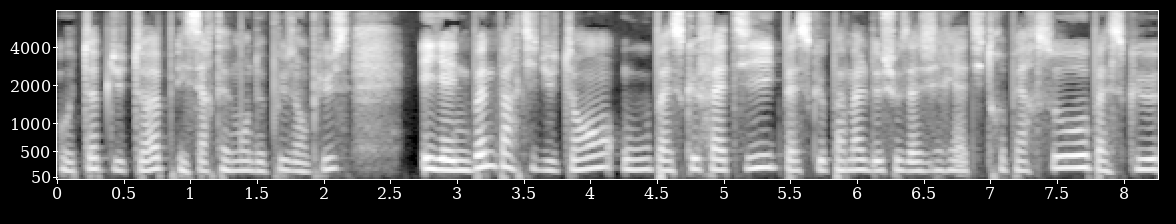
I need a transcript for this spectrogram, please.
au top du top et certainement de plus en plus. Et il y a une bonne partie du temps où parce que fatigue, parce que pas mal de choses à gérer à titre perso, parce que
